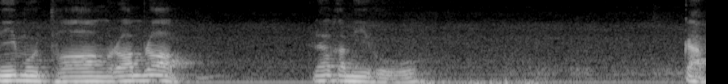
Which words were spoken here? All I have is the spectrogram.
มีหมุดทองล้อมรอบ แล้วก็มีหู กับ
